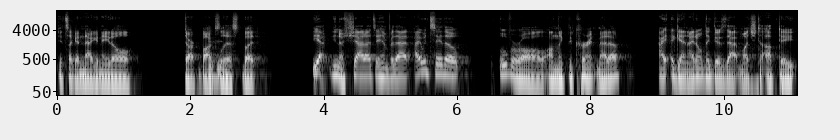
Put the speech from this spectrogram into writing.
It's like a Naganadel Dark Box Mhm. list, but yeah, you know, shout out to him for that. I would say though, overall on like the current meta, I again, I don't think there's that much to update.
